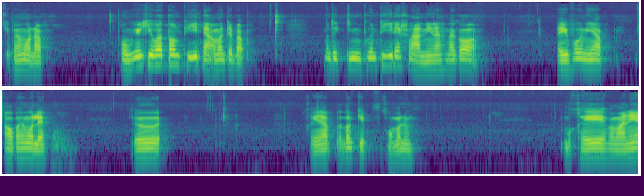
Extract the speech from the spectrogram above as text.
เก็บไว้หมดครับ ผมก็คิดว่าต้นพีชเนี่ย มันจะแบบ มันจะกินพื้นที่ได้ขนาดนี้นะ แล้วก็ ไอ้พวกนี้ครับเอาไปหมดเลย เออโอเคครับเราต้องเก็บของมาหนึ่งโอเคประมาณนี้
